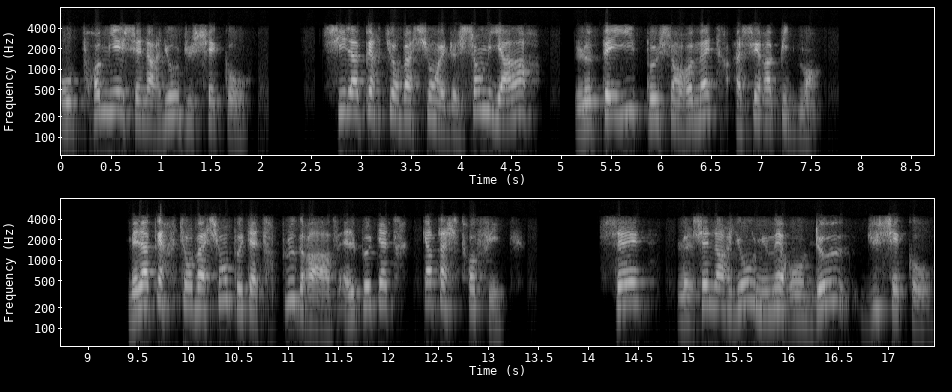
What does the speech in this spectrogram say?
au premier scénario du SECO. Si la perturbation est de 100 milliards, le pays peut s'en remettre assez rapidement. Mais la perturbation peut être plus grave, elle peut être catastrophique. C'est le scénario numéro 2 du SECO.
